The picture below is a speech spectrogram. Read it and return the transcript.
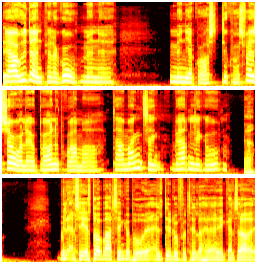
Jeg er uddannet pædagog, men, øh, men jeg kunne også, det kunne også være sjovt at lave børneprogrammer. Der er mange ting. Verden ligger åben. Ja. Men altså, jeg står bare og tænker på alt det, du fortæller her. Ikke? Altså,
